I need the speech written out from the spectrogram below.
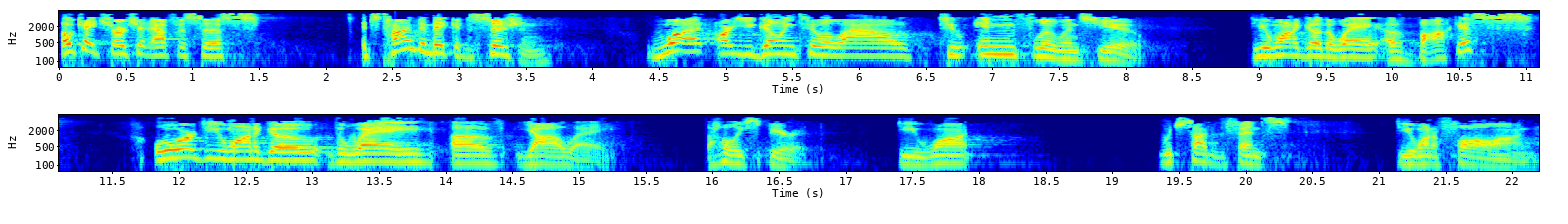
okay, church at Ephesus, it's time to make a decision. What are you going to allow to influence you? Do you want to go the way of Bacchus? Or do you want to go the way of Yahweh, the Holy Spirit? Do you want, which side of the fence do you want to fall on?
